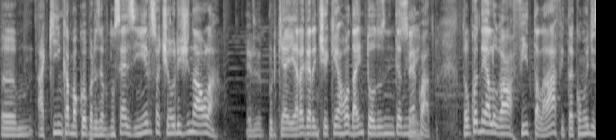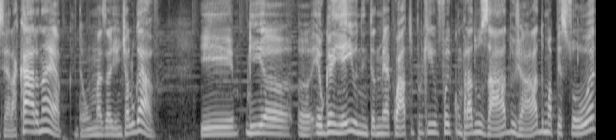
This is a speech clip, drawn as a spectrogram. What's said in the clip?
hum, aqui em Camacuã, por exemplo, no Cezinha, ele só tinha original lá. Ele- porque aí era garantia que ia rodar em todos os Nintendo Sim. 64. Então, quando ia alugar uma fita lá, a fita, como eu disse, era cara na época. Então, mas a gente alugava. E, e, ah, ah, eu ganhei o Nintendo 64 porque foi comprado usado já de uma pessoa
